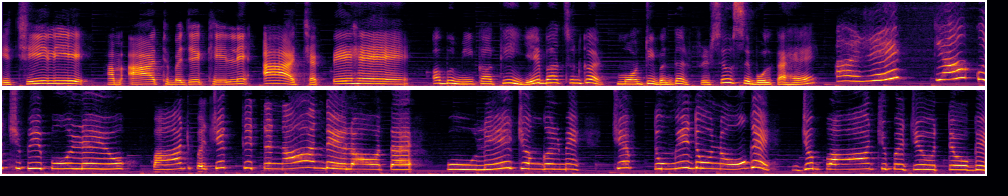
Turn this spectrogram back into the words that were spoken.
इसीलिए हम आठ बजे खेलने आ सकते हैं। अब मीका की ये बात सुनकर मोंटी बंदर फिर से उससे बोलता है अरे क्या कुछ भी बोल रहे हो? पाँच बजे कितना अंधेरा होता है। पूरे जंगल में सिर्फ़ तुम ही दोनों हो गए जो पाँच बजे उठोगे।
